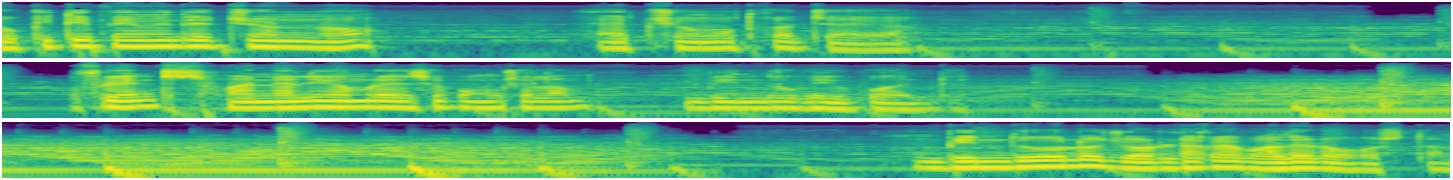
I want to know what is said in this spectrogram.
প্রকৃতি প্রেমীদের জন্য এক চমৎকার জায়গা। ফ্রেন্ডস ফাইনালি আমরা এসে পৌঁছালাম বিন্দু ভিউ পয়েন্টে বিন্দু হলো জলঢাকা বাঁধের অবস্থান।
